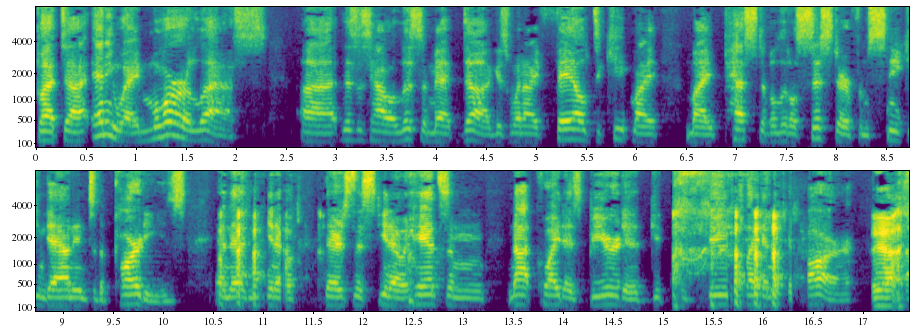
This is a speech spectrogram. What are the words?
But uh, anyway, more or less, uh, this is how Alyssa met Doug, is when I failed to keep my my pest of a little sister from sneaking down into the parties. And then, you know, there's this, you know, handsome, not quite as bearded dude playing a guitar. Yeah. Uh,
